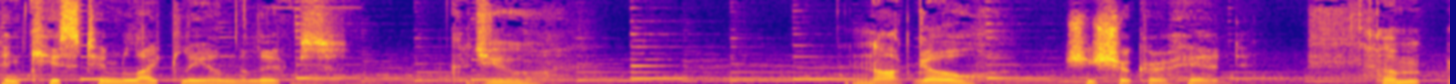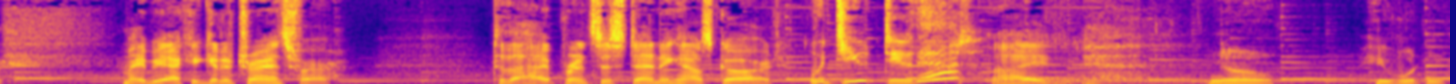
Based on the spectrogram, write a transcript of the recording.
and kissed him lightly on the lips. Could you. not go? She shook her head. Um, maybe I could get a transfer. To the High Prince's Standing House Guard. Would you do that? I. No, he wouldn't.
